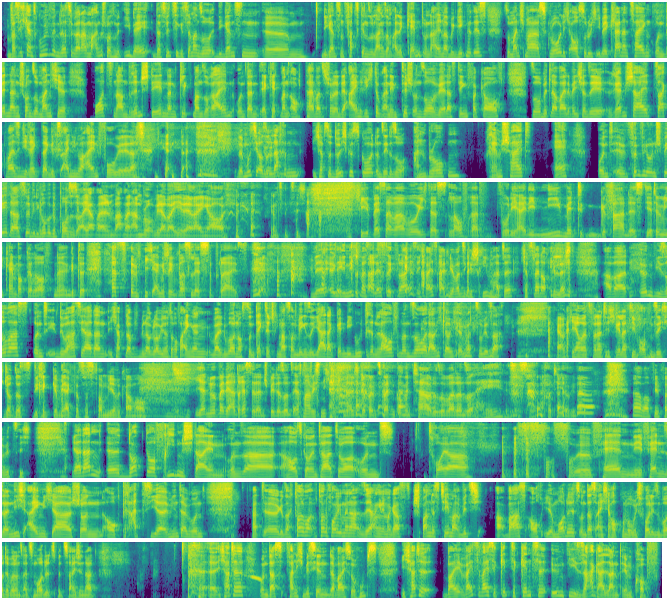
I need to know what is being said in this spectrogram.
Was ich ganz cool finde, dass du gerade einmal angesprochen hast mit eBay. Das Witzige ist, wenn man so die ganzen, ähm, die ganzen Fatzken so langsam alle kennt und allen mal begegnet ist, so manchmal scroll ich auch so durch eBay Kleinanzeigen und wenn dann schon so manche Ortsnamen drinstehen, dann klickt man so rein und dann erkennt man auch teilweise schon in der Einrichtung an dem Tisch und so, wer das Ding verkauft. So mittlerweile, wenn ich schon sehe, Remscheid, zack, weiß ich direkt, da gibt's eigentlich nur einen Vogel, der das, da muss ich auch so lachen. Ich habe so durchgescrollt und sehe so, Unbroken? Remscheid? Hä? Und äh, fünf Minuten später hast du irgendwie die Gruppe gepostet, so, ah, ich hab mein, mein Unbroken wieder bei eBay reingehauen. Ganz witzig. Viel besser war, wo ich das Laufrad, wo die Heidi nie mit gefahren ist, die hatte irgendwie keinen Bock darauf, ne, gibt, hast du mich angeschrieben, was lässt der Preis? Nee, irgendwie nicht, was der Preis? Ich weiß gar nicht mehr, was ich geschrieben hatte. Ich habe es leider auch gelöscht, aber irgendwie sowas und du hast ja dann, ich habe glaube ich bin auch glaube ich noch darauf eingegangen, weil du auch noch so einen Text geschrieben hast von wegen so, ja, da können die gut drin laufen und so, da habe ich glaube ich irgendwas zu gesagt. Ja, okay, aber es war natürlich relativ offensichtlich. Ich glaube, du hast direkt gemerkt, dass es von mir kam auch. Ja, nur bei der Adresse dann später. Sonst erstmal habe ich es nicht geschnallt. Ich glaube, beim zweiten Kommentar oder so war dann so, hey, das ist ein Potti auf jeden Fall. Ja, war auf jeden Fall witzig. Ja, dann äh, Dr. Friedenstein, unser Hauskommentator und treuer äh, Fan, nee, Fan ist er nicht, eigentlich ja schon auch Drahtzieher im Hintergrund. Hat äh, gesagt, tolle, tolle Folge, Männer, sehr angenehmer Gast, spannendes Thema, witzig war es auch ihr Models und das ist eigentlich der Hauptgrund, warum ich es vorlesen wollte, weil er uns als Models bezeichnet hat. Äh, ich hatte, und das fand ich ein bisschen, da war ich so, hups, ich hatte bei Weiße Weiße Kitze Kenze irgendwie Sagerland im Kopf.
